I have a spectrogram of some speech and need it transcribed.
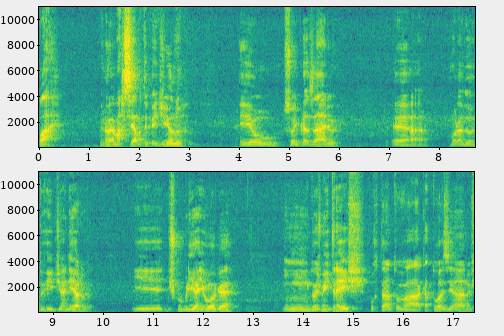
Opa! Meu nome é Marcelo Tepedino, eu sou empresário, é, morador do Rio de Janeiro e descobri a yoga em 2003, portanto há 14 anos,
